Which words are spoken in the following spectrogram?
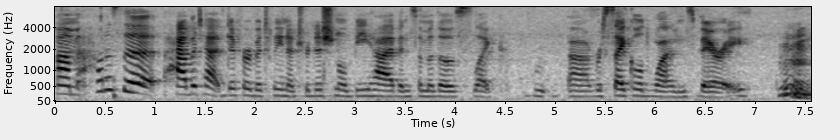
Um, how does the habitat differ between a traditional beehive and some of those like uh, recycled ones vary? Hmm.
